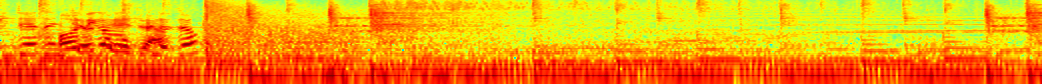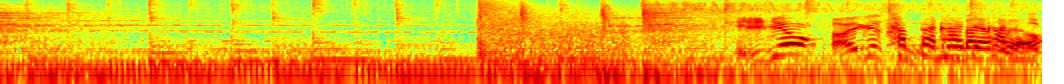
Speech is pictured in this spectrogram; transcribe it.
언제든 어디가 목표죠? 일병? 알겠습니다. 한판 하자고요.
